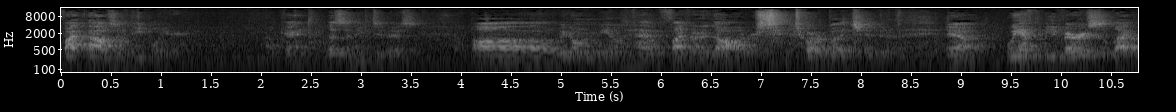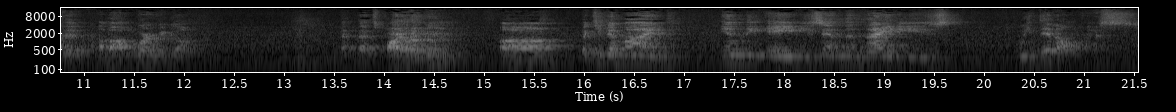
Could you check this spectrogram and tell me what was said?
5,000 people okay, listening to this. Uh, We don't even have $500 to our budget. Yeah, we have to be very selective about where we go. That, that's part of it. Um, but keep in mind, in the 80s and the 90s, we did all this.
